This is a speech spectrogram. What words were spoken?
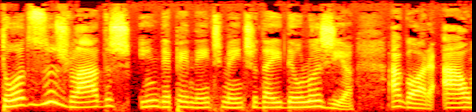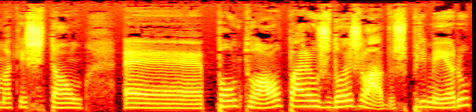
todos os lados, independentemente da ideologia. Agora, há uma questão é, pontual para os dois lados. Primeiro,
